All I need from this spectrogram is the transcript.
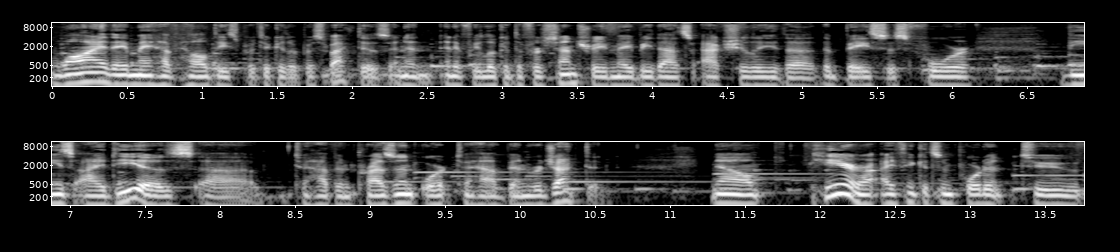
why they may have held these particular perspectives. And, in, and if we look at the first century, maybe that's actually the, the basis for these ideas uh, to have been present or to have been rejected. Now, here I think it's important to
